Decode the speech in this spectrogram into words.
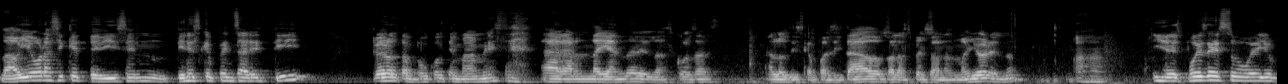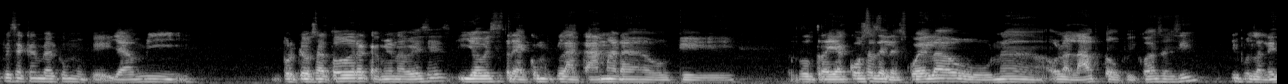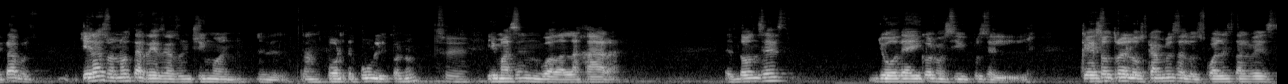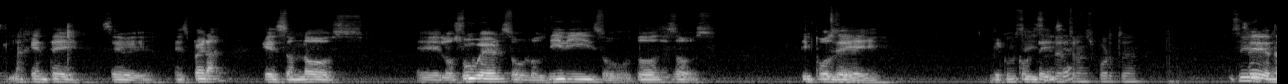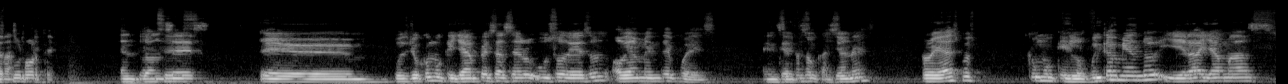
hoy ahora sí que te dicen tienes que pensar en ti pero tampoco te mames agandallándole las cosas a los discapacitados, a las personas mayores, ¿no? Ajá. Y después de eso, güey, yo empecé a cambiar como que ya mi... Porque, o sea, todo era camión a veces y yo a veces traía como la cámara o que... O traía cosas de la escuela o una... o la laptop y cosas así. Y pues la neta, pues quieras o no te arriesgas un chingo en, en el transporte público, ¿no? Sí. Y más en Guadalajara. Entonces, yo de ahí conocí pues el que es otro de los cambios a los cuales tal vez la gente se espera, que son los eh, los Ubers o los Didis o todos esos tipos de, de, ¿cómo se dice? de transporte. Sí, de, transporte. Entonces, eh, pues yo como que ya empecé a hacer uso de esos, obviamente pues en ciertas ocasiones, pero ya después como que lo fui cambiando y era ya más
